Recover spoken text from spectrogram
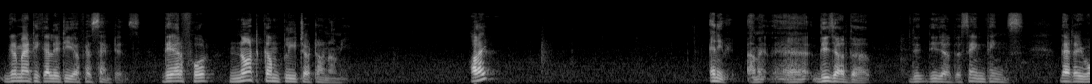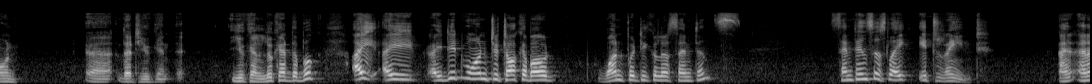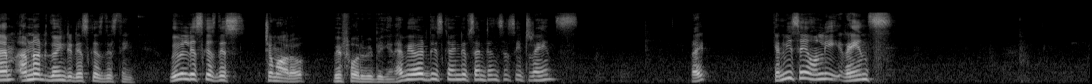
grammaticality of a sentence. Therefore, not complete autonomy. All right? Anyway, I mean, uh, these are the th these are the same things that I want uh, that you can uh, you can look at the book. I, I I did want to talk about one particular sentence sentences like it rained and, and I'm, I'm not going to discuss this thing. We will discuss this tomorrow before we begin. Have you heard these kind of sentences? It rains, right? Can we say only rains?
